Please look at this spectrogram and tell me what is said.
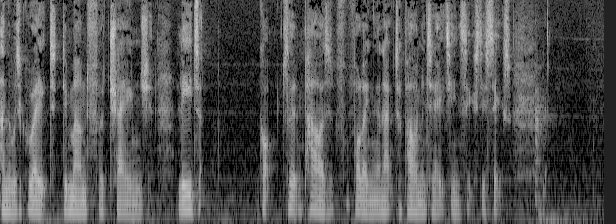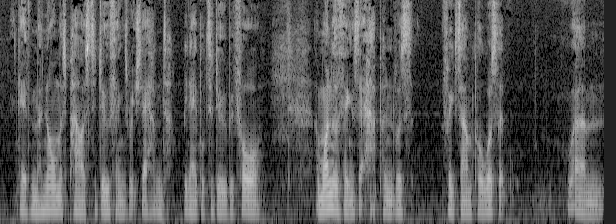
and there was a great demand for change. Leeds got certain powers following an Act of Parliament in 1866 gave them enormous powers to do things which they hadn't been able to do before. And one of the things that happened was, for example, was that um,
